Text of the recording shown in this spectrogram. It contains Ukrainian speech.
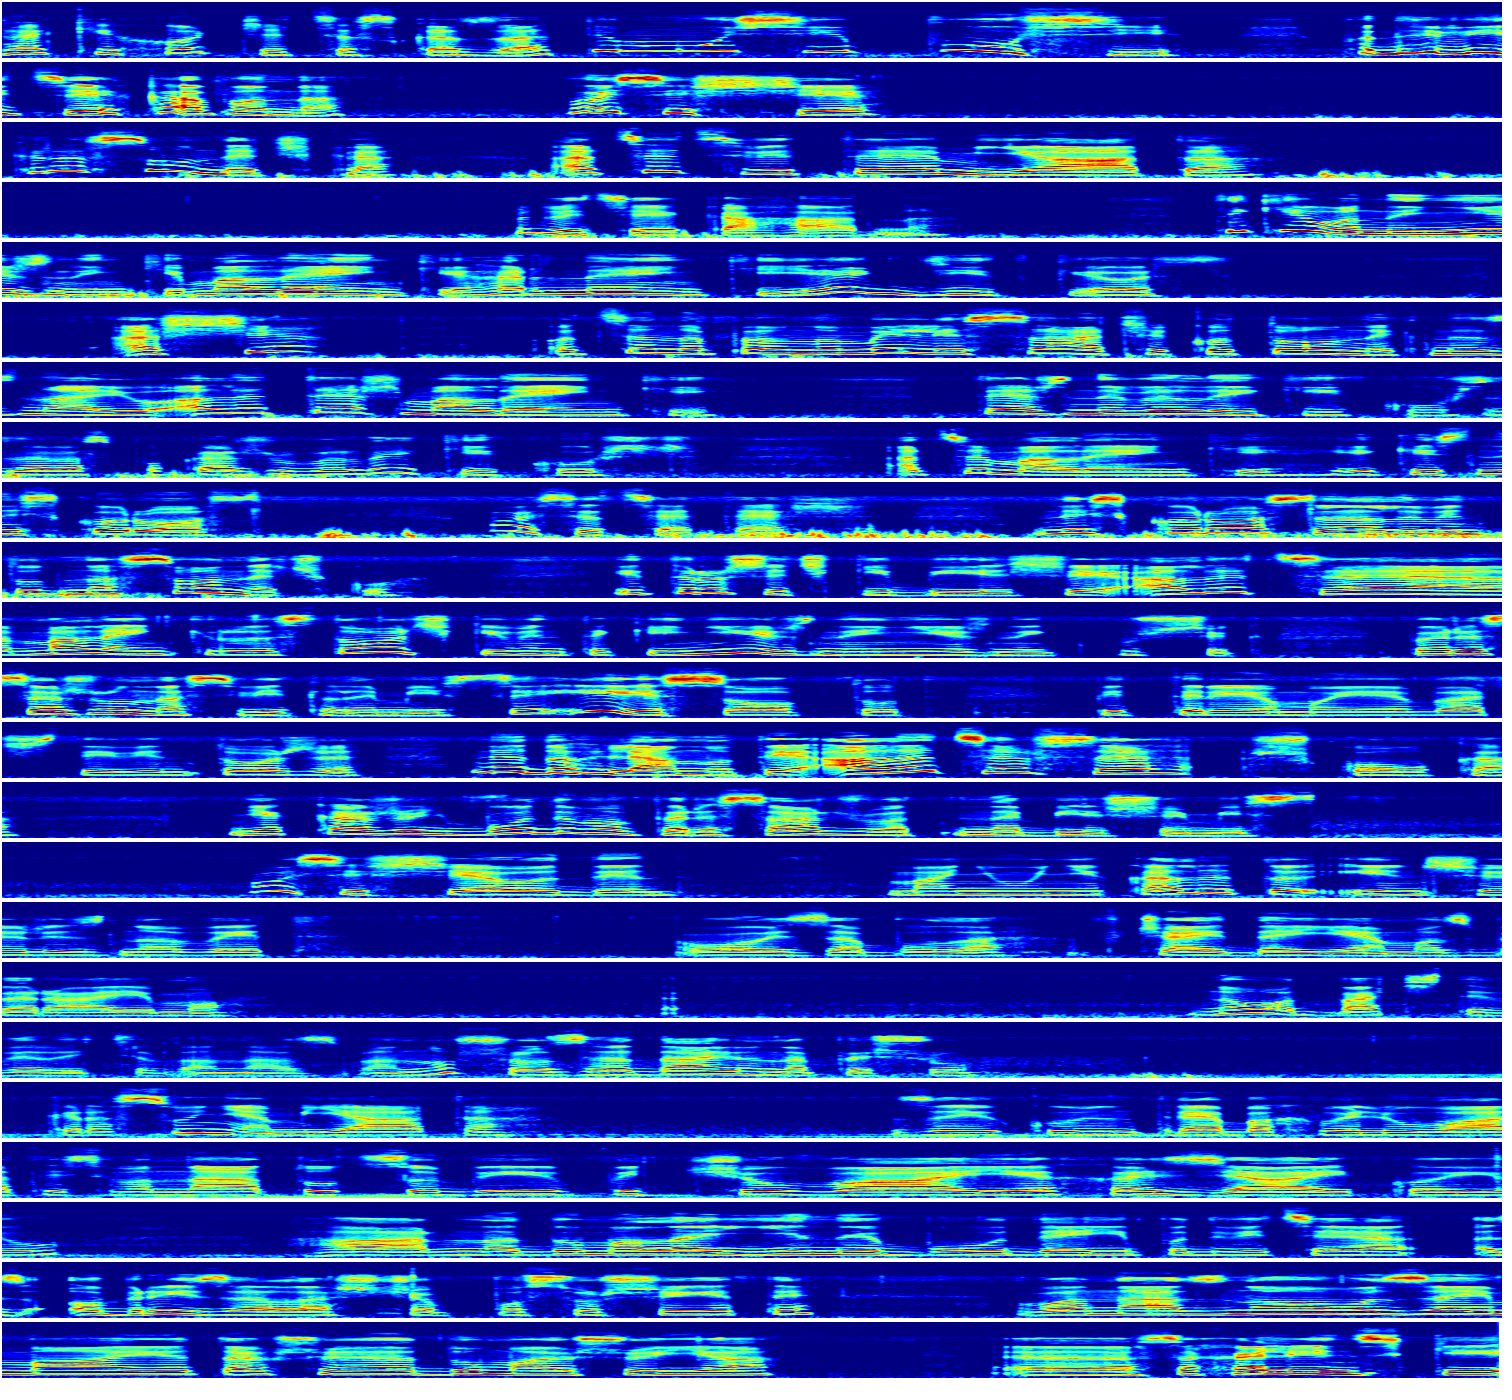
Так і хочеться сказати мусі пусі. Подивіться, яка вона. Ось іще. Красунечка, а це цвіте м'ята. Подивіться, яка гарна. Такі вони ніжненькі, маленькі, гарненькі, як дітки, ось. А ще, оце, напевно, ми ліса чи котовник, не знаю, але теж маленький. Теж невеликий кущ. Зараз покажу великий кущ, а це маленький, якийсь низькорослий. Ось оце теж. Низькорослий, але він тут на сонечку. І трошечки більший, але це маленькі листочки, він такий ніжний, ніжний кущик. Пересажу на світле місце. І ісоп тут підтримує. Бачите, він теж недоглянутий, але це все школка. Як кажуть, будемо пересаджувати на більше місце. Ось іще один манюнік, але то інший різновид. Ой, забула, в чай даємо, збираємо. Ну, от бачите, вилетіла назва. Ну що, згадаю, напишу. Красуня м'ята, за якою не треба хвилюватись. Вона тут собі відчуває хазяйкою. Гарна, думала, її не буде. Її, подивіться, я обрізала, щоб посушити. Вона знову займає. Так що я думаю, що я е,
